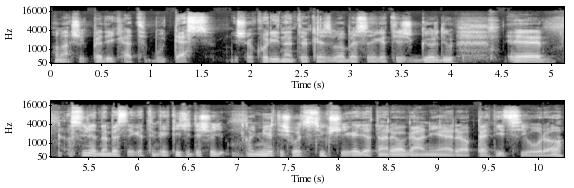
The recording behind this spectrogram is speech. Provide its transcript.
a másik pedig hát úgy tesz és akkor innentől kezdve a beszélgetés gördül. A szünetben beszélgettünk egy kicsit, és hogy, hogy miért is volt szükség egyáltalán reagálni erre a petícióra.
